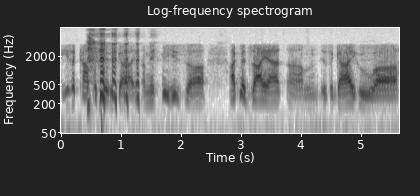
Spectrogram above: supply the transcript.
he's a complicated guy. I mean, he's uh, Ahmed Zayat um, is a guy who. Uh,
